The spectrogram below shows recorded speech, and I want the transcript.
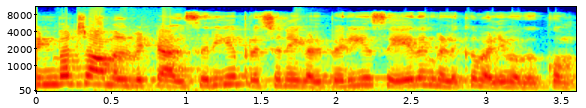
பின்பற்றாமல் விட்டால் சிறிய பிரச்சனைகள் பெரிய சேதங்களுக்கு வழிவகுக்கும்.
